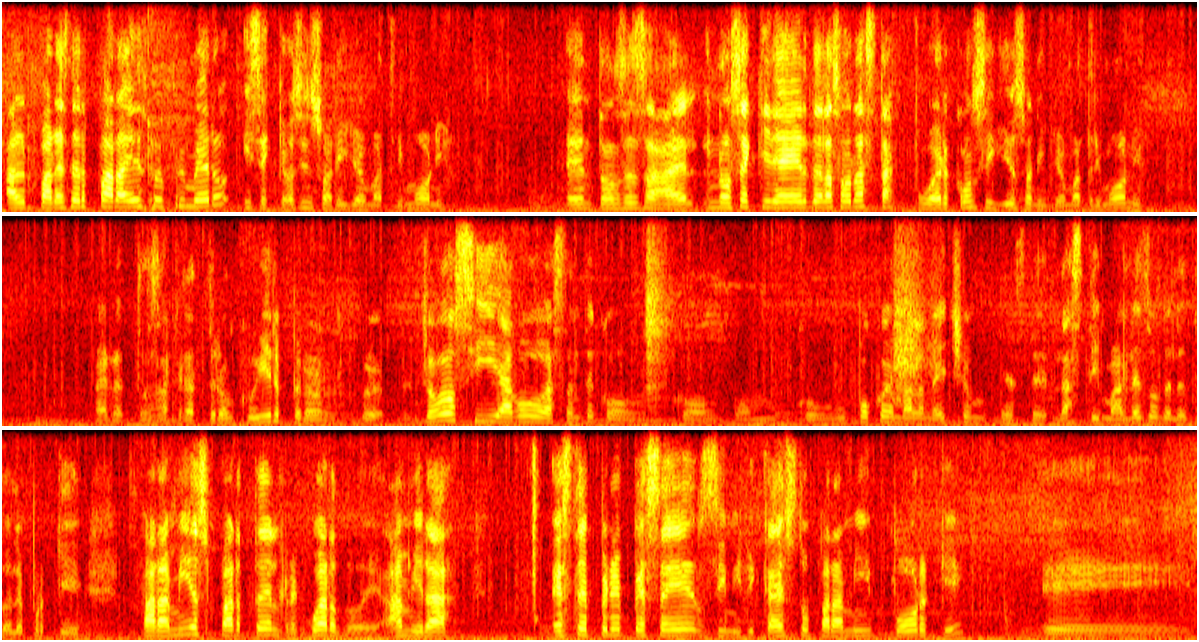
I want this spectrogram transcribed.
al parecer Paradise fue primero y se quedó sin su anillo de matrimonio. Entonces a él no se quería ir de la zona hasta poder conseguir su anillo de matrimonio. Bueno, entonces al final tuvieron que huir, pero eh, yo sí hago bastante con- con un poco de mala leche, este, lastimarles donde les duele, porque para mí es parte del recuerdo de, ah, mira, este PNPC significa esto para mí porque eh,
